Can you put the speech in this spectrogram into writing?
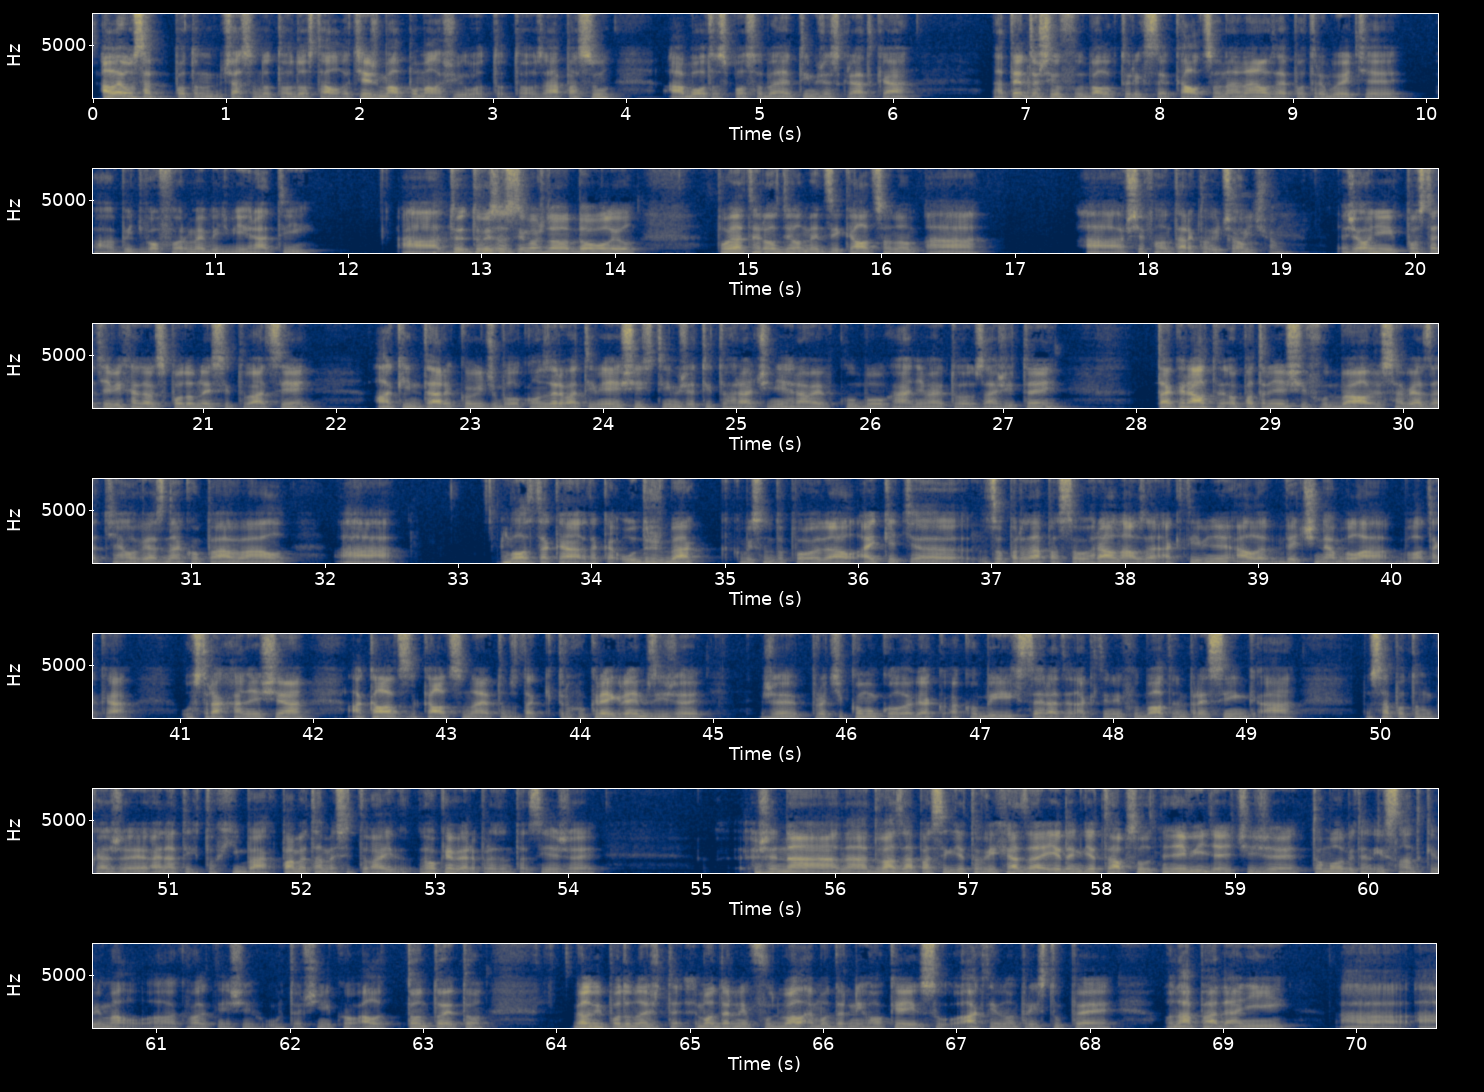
ale on sa potom časom do toho dostal, tiež mal pomalší úvod to, toho zápasu a bolo to spôsobené tým, že skrátka na tento štýl futbalu, ktorý chce Calcona, naozaj potrebujete byť vo forme, byť vyhratý. A tu, tu by som si možno dovolil povedať ten rozdiel medzi Kalconom a, a Štefanom Tarkovičom. Tarkovičom. Že oni v podstate vychádzajú z podobnej situácie, kým Tarkovič bol konzervatívnejší s tým, že títo hráči nehrávajú v kluboch a nemajú to zažité, tak hral ten opatrnejší futbal, že sa viac zatiaľ, viac nakopával a bola to taká, taká údržba, ako by som to povedal, aj keď uh, zo pár zápasov hral naozaj aktívne, ale väčšina bola, bola taká ustráchanejšia a Carlsona je v tomto taký trochu Craig Ramsey, že, že proti komukoľvek ako, ako by chce hrať ten aktívny futbal, ten pressing a to sa potom ukáže aj na týchto chybách. Pamätáme si to aj z hokejovej reprezentácie, že, že na, na dva zápasy, kde to vychádza, je jeden, kde to absolútne nevíde, čiže to mohol byť ten Island, keby mal uh, kvalitnejších útočníkov, ale tomto je to veľmi podobné, že ten moderný futbal a moderný hokej sú o aktívnom prístupe, o napádaní, a, a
